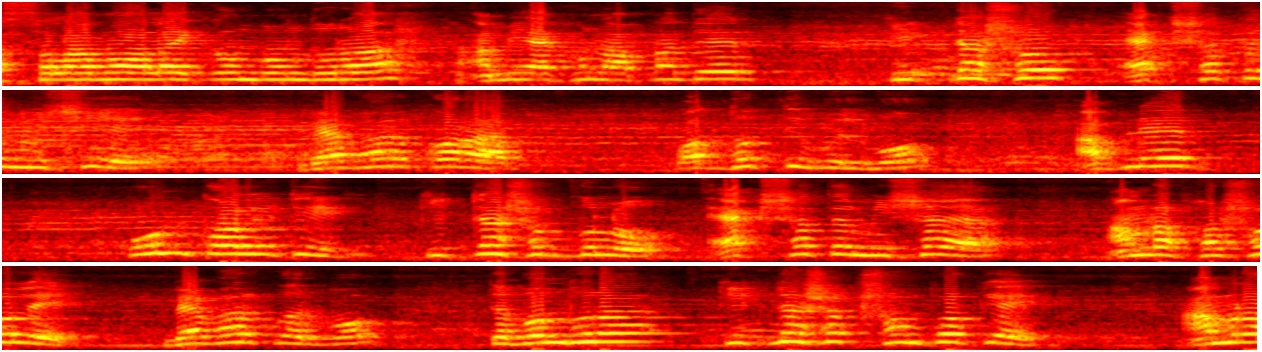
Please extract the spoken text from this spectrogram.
আসসালামু আলাইকুম বন্ধুরা, আমি এখন আপনাদের কীটনাশক একসাথে মিশিয়ে ব্যবহার করার পদ্ধতি বলব। আপনার কোন কোয়ালিটির কীটনাশকগুলো একসাথে মিশিয়ে আমরা ফসলে ব্যবহার করব? তো বন্ধুরা, কীটনাশক সম্পর্কে আমরা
